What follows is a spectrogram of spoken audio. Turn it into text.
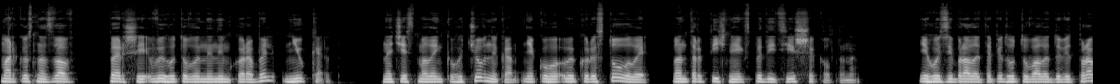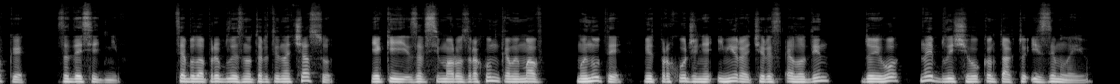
Маркус назвав перший виготовлений ним корабель Ньюкерт на честь маленького човника, якого використовували в антарктичній експедиції Шеклтона. Його зібрали та підготували до відправки за 10 днів. Це була приблизно третина часу, який за всіма розрахунками мав минути від проходження Іміра через Л1 до його найближчого контакту із землею.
